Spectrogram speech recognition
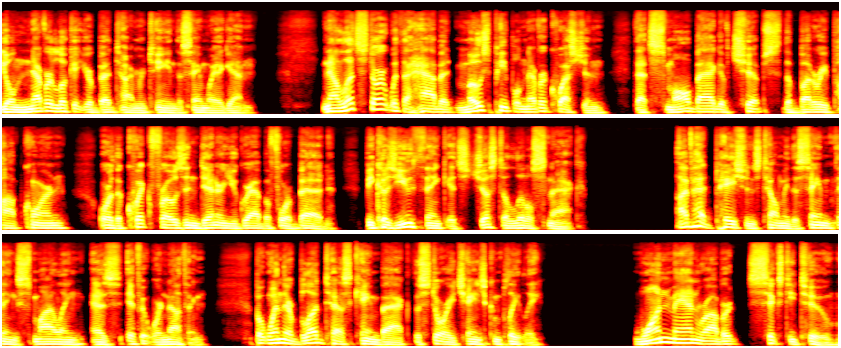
you'll never look at your bedtime routine the same way again. Now let's start with a habit most people never question, that small bag of chips, the buttery popcorn, or the quick frozen dinner you grab before bed, because you think it's just a little snack. I've had patients tell me the same thing smiling as if it were nothing. But when their blood test came back, the story changed completely. One man, Robert, 62,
